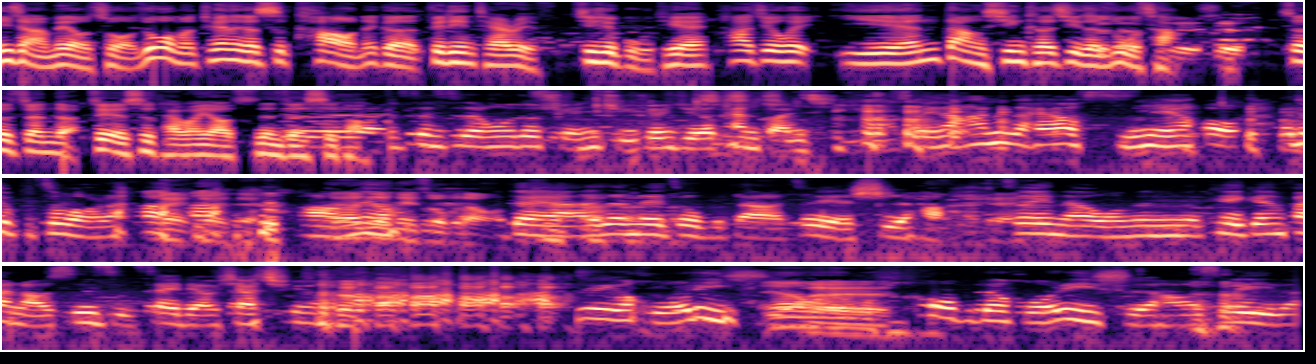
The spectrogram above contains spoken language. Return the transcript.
你讲的没有错。如果我们推那个是靠那个 feed-in tariff 继续补贴，它就会延宕新科技的入场。是，是，是，这是真的，这也是台湾要认真思考。政治人物都选举，选举都看短期，所以他那个还要十年后他就不做了。对对对，啊，任内做不到。对啊，任内做不到，这也是哈。Okay. 所以呢，我们可以跟范老师一直再聊下去。是一个活历史，COP 的活历史哈。所以呢，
